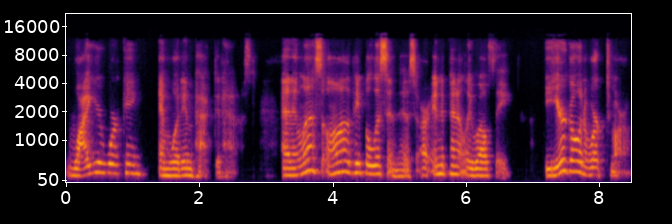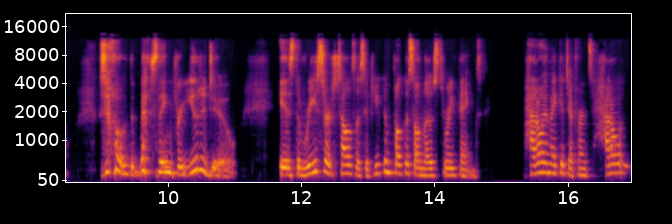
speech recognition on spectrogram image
why you're working and what impact it has. And unless a lot of the people listening to this are independently wealthy, you're going to work tomorrow. So the best thing for you to do is the research tells us if you can focus on those three things, how do I make a difference? How do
